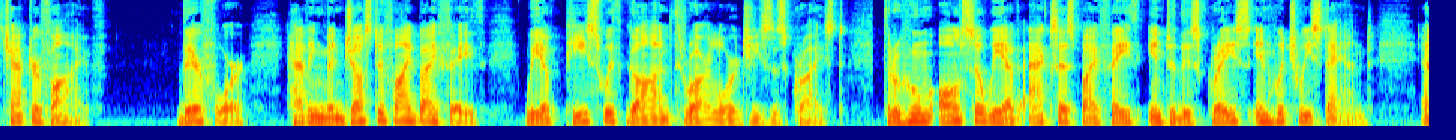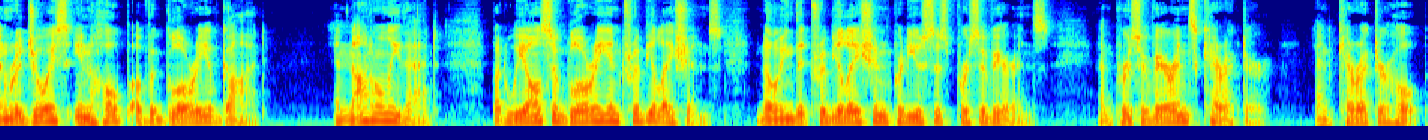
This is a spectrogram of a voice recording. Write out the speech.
chapter 5 Therefore, having been justified by faith, we have peace with God through our Lord Jesus Christ, through whom also we have access by faith into this grace in which we stand, and rejoice in hope of the glory of God. And not only that, but we also glory in tribulations, knowing that tribulation produces perseverance, and perseverance character, and character hope.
